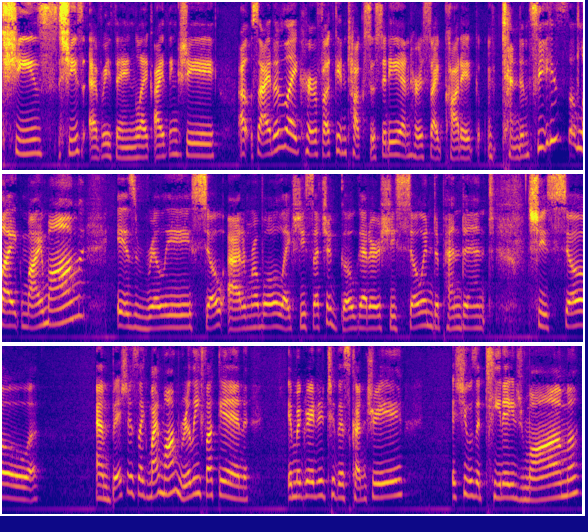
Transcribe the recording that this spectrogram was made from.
she's she's everything. Like I think she outside of like her fucking toxicity and her psychotic tendencies, like my mom is really so admirable. Like she's such a go-getter. She's so independent. She's so ambitious. Like my mom really fucking immigrated to this country. She was a teenage mom.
